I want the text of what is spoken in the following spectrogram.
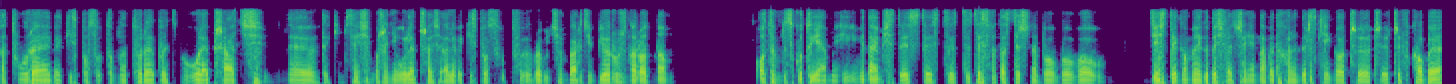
naturę, w jaki sposób tą naturę powiedzmy ulepszać, e, w takim sensie może nie ulepszać, ale w jaki sposób robić ją bardziej bioróżnorodną. O tym dyskutujemy i wydaje mi się, to jest, to jest, to jest, to jest fantastyczne, bo, bo, bo gdzieś tego mojego doświadczenia, nawet holenderskiego czy, czy, czy w Kobe,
